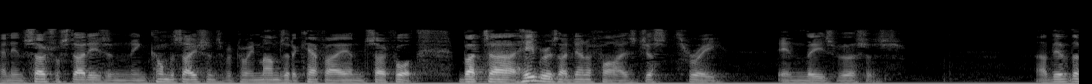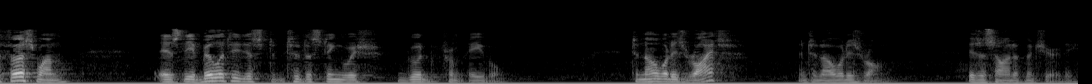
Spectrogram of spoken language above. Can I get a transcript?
and in social studies and in conversations between mums at a cafe and so forth. But uh, Hebrews identifies just three in these verses. Uh, the, the first one is the ability to, to distinguish good from evil. To know what is right and to know what is wrong is a sign of maturity.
